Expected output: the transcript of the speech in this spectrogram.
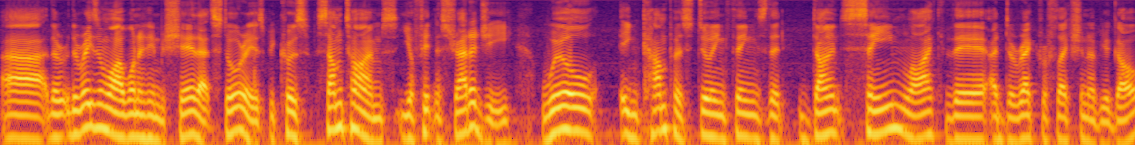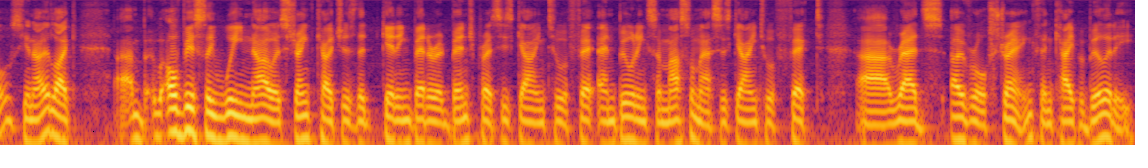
Uh, the, the reason why I wanted him to share that story is because sometimes your fitness strategy will encompass doing things that don't seem like they're a direct reflection of your goals. You know, like um, obviously, we know as strength coaches that getting better at bench press is going to affect, and building some muscle mass is going to affect uh, RAD's overall strength and capability.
